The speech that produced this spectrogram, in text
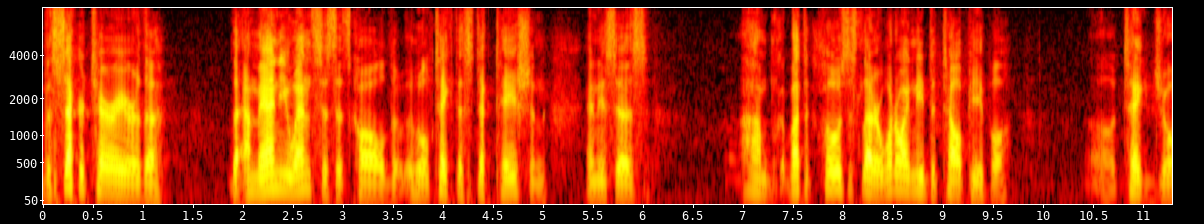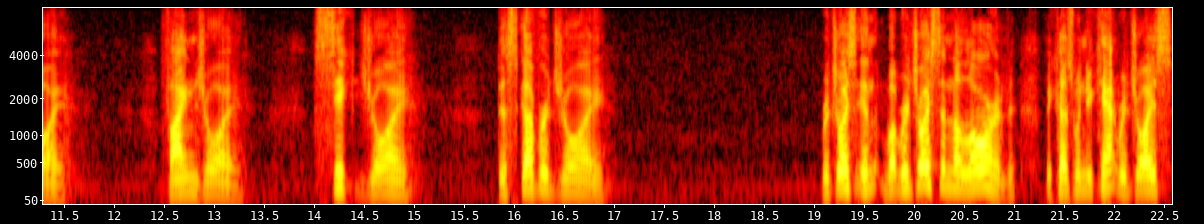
the secretary, or the, the amanuensis, it's called, who will take this dictation. And he says, I'm about to close this letter. What do I need to tell people? Oh, take joy. Find joy. Seek joy. Discover joy. Rejoice in, but rejoice in the Lord, because when you can't rejoice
